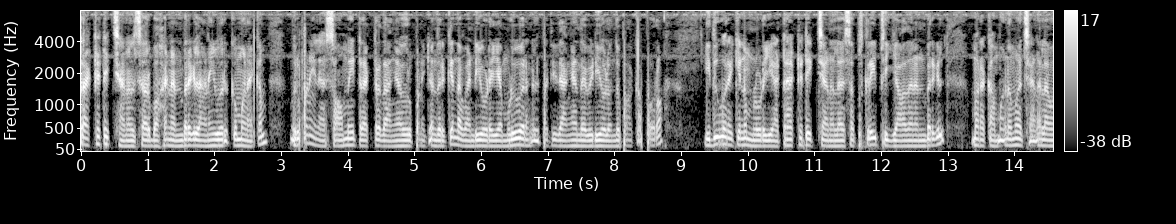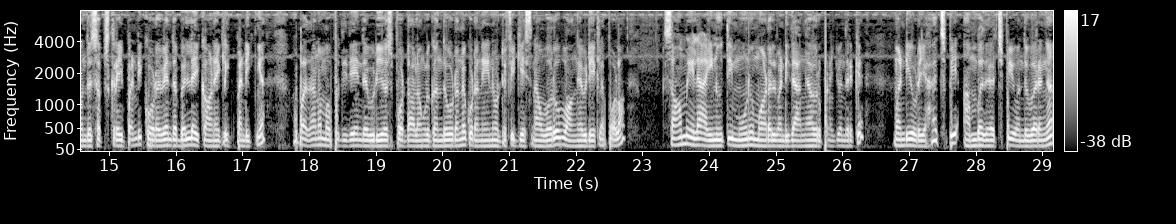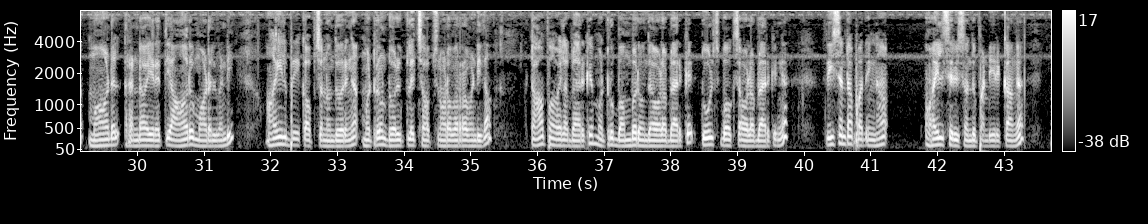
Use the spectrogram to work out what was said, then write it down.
Tractor Tech channel சார்பாக நண்பர்கள் அனைவருக்கும் வணக்கம். விற்பனையில் சாமி டிராக்டர் தாங்க விற்பனைக்கு வந்திருக்கு. இந்த வண்டியுடைய முழுவரங்கள் பற்றி தாங்க இந்த வீடியோவில் வந்து பார்க்க போகிறோம் இதுவரைக்கும் நம்மளுடைய டிராக்டர்டெக் சேனலை சப்ஸ்கிரைப் செய்யாத நண்பர்கள் மறக்காம நம்ம சேனலை வந்து சப்ஸ்கிரைப் பண்ணி கூடவே இந்த பெல் ஐக்கானை கிளிக் பண்ணிக்கங்க. அப்போ தான் நம்ம புதிதே இந்த வீடியோஸ் போட்டாலும் உங்களுக்கு வந்து உடனுக்குடனே நோட்டிஃபிகேஷனாக வரும். வாங்க வீடியோக்கில் போகலாம் சாமியில் ஐநூற்றி மூணு மாடல் வண்டி தாங்க விற்பனைக்கு வந்திருக்கு. வண்டியுடைய ஹெச்பி ஐம்பது ஹெச்பி வந்து வருங்க. மாடல் ரெண்டாயிரத்தி ஆறு மாடல் வண்டி. ஆயில் பிரேக் ஆப்ஷன் வந்து வருங்க. மற்றும் டொல் கிளச் ஆப்ஷனோட வர்ற வண்டி தான் டாப் அவைலபிளாக இருக்குது மற்றும் பம்பர் வந்து அவைலபிளாக இருக்குது டூல்ஸ் பாக்ஸ் அவைலபிளாக இருக்குங்க. ரீசெண்டாக பார்த்தீங்கன்னா ஆயில் சர்வீஸ் வந்து பண்ணியிருக்காங்க.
